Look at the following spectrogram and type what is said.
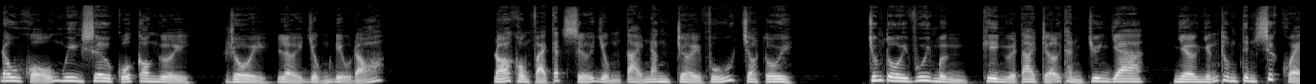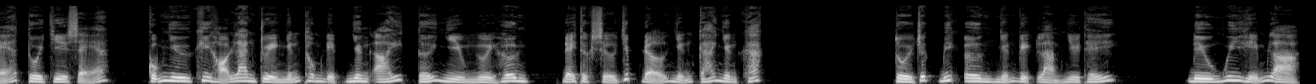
đau khổ nguyên sơ của con người, rồi lợi dụng điều đó. Đó không phải cách sử dụng tài năng trời phú cho tôi. Chúng tôi vui mừng khi người ta trở thành chuyên gia nhờ những thông tin sức khỏe tôi chia sẻ, cũng như khi họ lan truyền những thông điệp nhân ái tới nhiều người hơn để thực sự giúp đỡ những cá nhân khác. Tôi rất biết ơn những việc làm như thế. Điều nguy hiểm là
